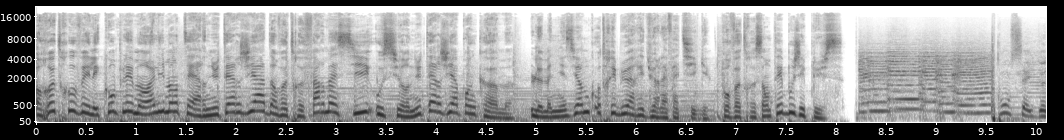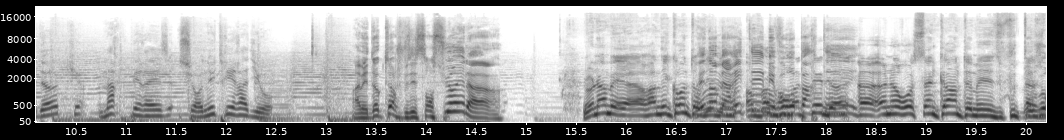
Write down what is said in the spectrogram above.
Retrouvez les compléments alimentaires Nutergia dans votre pharmacie ou sur nutergia.com. Le magnésium contribue à réduire la fatigue. Pour votre santé, bougez plus. Conseil de doc, Marc Pérez sur Nutri Radio. Ah mais docteur, je vous ai censuré là non, non, mais euh, rendez compte. Mais non, mais arrêtez, mais vous repartez. 1,50€, mais mais, vous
